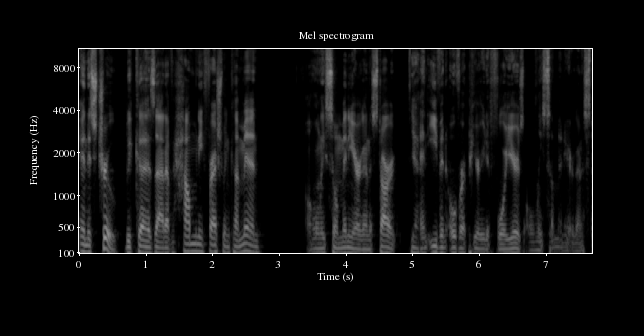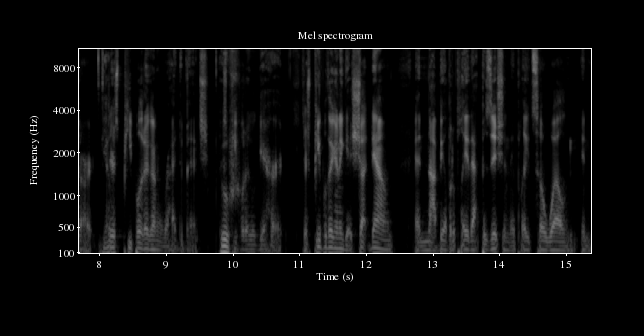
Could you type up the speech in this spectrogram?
And it's true because out of how many freshmen come in, only so many are going to start. Yeah. And even over a period of four years, only so many are going to start. Yep. There's people that are going to ride the bench. There's Oof. people that will get hurt. There's people that are going to get shut down and not be able to play that position they played so well in, in,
